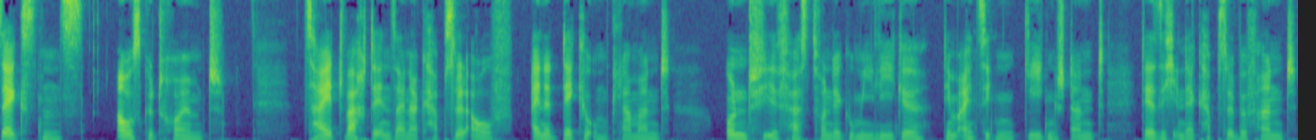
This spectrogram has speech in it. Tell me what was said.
Sechstens. Ausgeträumt. Zeit wachte in seiner Kapsel auf, eine Decke umklammernd, und fiel fast von der Gummiliege, dem einzigen Gegenstand, der sich in der Kapsel befand.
